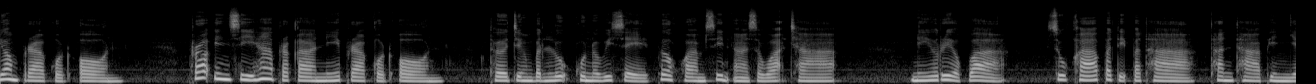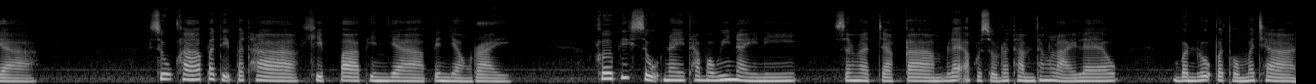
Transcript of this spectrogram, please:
ย่อมปรากฏอ่อน เพราะอินทรีห้าประการนี้ปรากฏอ่อน เธอจึงบรรลุคุณวิเศษเพื่อความสิ้นอาสวะช้า นี้เรียกว่า สุขาปฏิปทา ทันทาพิญญา สุขาปฏิปทา ขิปปาพิญญาเป็นอย่างไร คือภิกษุในธรรมวินัยนี้ สงัดจากกามและอกุศลธรรมทั้งหลายแล้ว บรรลุปฐมฌาน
